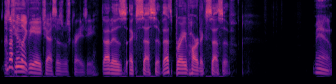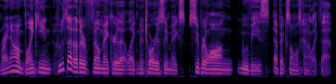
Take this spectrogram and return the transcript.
because I Two feel like VHSs was crazy. That is excessive. That's Braveheart excessive. man, right now I'm blanking. Who's that other filmmaker that like notoriously makes super long movies? Epics almost kind of like that.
